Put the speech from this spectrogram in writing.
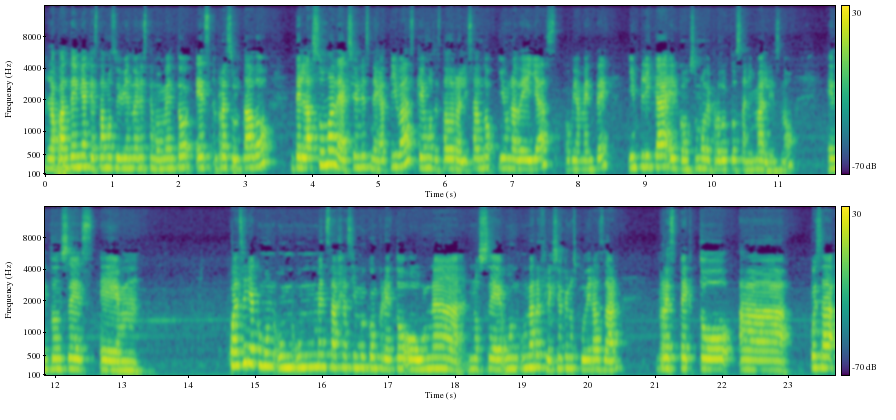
la pandemia que estamos viviendo en este momento es resultado de la suma de acciones negativas que hemos estado realizando y una de ellas, obviamente, implica el consumo de productos animales, ¿no? Entonces, em, ¿cuál sería como un, mensaje así muy concreto o una, no sé, una reflexión que nos pudieras dar respecto a pues a,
